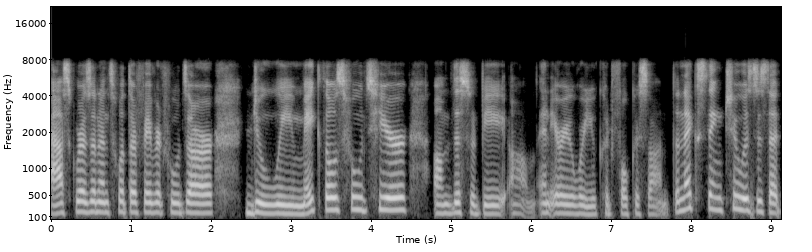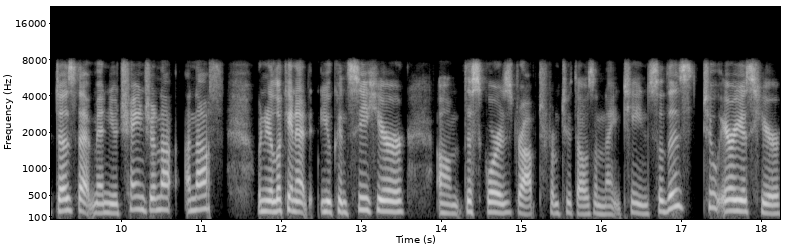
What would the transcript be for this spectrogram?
ask residents what their favorite foods are? Do we make those foods here? Um, this would be um, an area where you could focus on. The next thing too is, is that does that menu change enough? enough? When you're looking at, you can see here, um, the score has dropped from 2019. So those two areas here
